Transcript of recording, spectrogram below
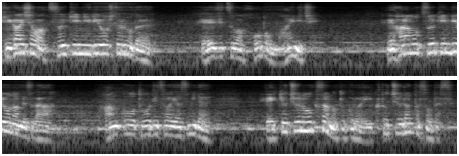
被害者は通勤に利用してるので平日はほぼ毎日。江原も通勤利用なんですが犯行当日は休みで別居中の奥さんのところへ行く途中だったそうです。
